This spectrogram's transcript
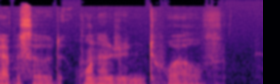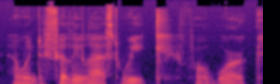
Episode 112. I went to Philly last week for work,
